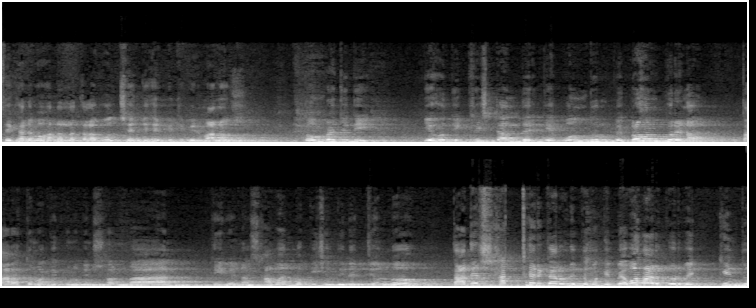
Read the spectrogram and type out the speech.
সেখানে মহান আল্লাহ তালা বলছেন যে, হে পৃথিবীর মানুষ, তোমরা যদি ইহুদি খ্রিস্টানদেরকে বন্ধুরূপে গ্রহণ করে নাও তারা তোমাকে কোনোদিন সম্মান দিবে না। সামান্য কিছুদিনের জন্য তাদের স্বার্থের কারণে তোমাকে ব্যবহার করবে, কিন্তু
